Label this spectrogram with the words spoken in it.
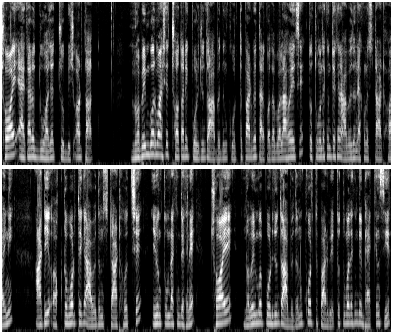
ছয়, এগারো দু অর্থাৎ নভেম্বর মাসের ছ তারিখ পর্যন্ত আবেদন করতে পারবে, তার কথা বলা হয়েছে। তো তোমাদের কিন্তু এখানে আবেদন এখনও স্টার্ট হয়নি। আটই অক্টোবর থেকে আবেদন স্টার্ট হচ্ছে এবং তোমরা কিন্তু এখানে ছয় নভেম্বর পর্যন্ত আবেদন করতে পারবে। তো তোমাদের কিন্তু ভ্যাকেন্সির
